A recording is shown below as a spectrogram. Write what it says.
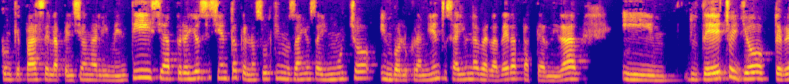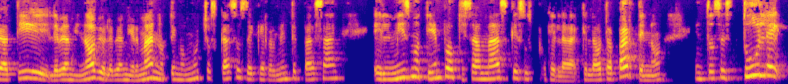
con que pase la pensión alimenticia, pero yo sí siento que en los últimos años hay mucho involucramiento, o sea, hay una verdadera paternidad y de hecho yo te veo a ti, le veo a mi novio, le veo a mi hermano, tengo muchos casos de que realmente pasan el mismo tiempo, quizá más que, sus, que, la, que la otra parte, ¿no? Entonces tú le,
